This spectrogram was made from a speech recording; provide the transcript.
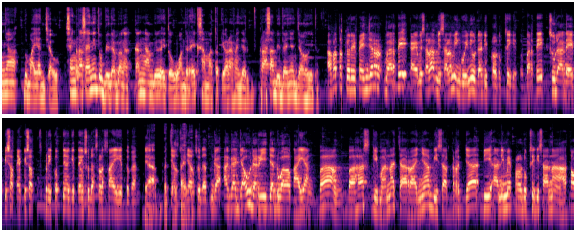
Jaraknya lumayan jauh. Saya ngerasain itu beda banget. Kan ngambil itu Wonder Egg sama Tokyo Revenger. Rasa bedanya jauh gitu. apa Tokyo Revenger berarti kayak misalnya misalnya minggu ini udah diproduksi gitu berarti sudah ada episode-episode berikutnya gitu yang sudah selesai gitu kan Ya, betul yang, kayak yang itu. sudah nggak agak jauh dari jadwal tayang bang bahas gimana caranya bisa kerja di anime produksi di sana atau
